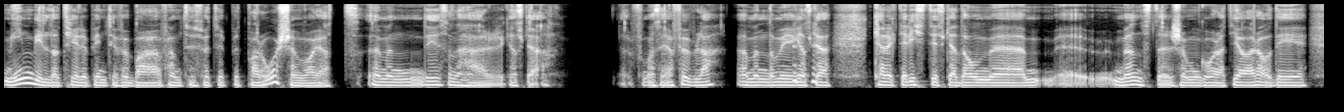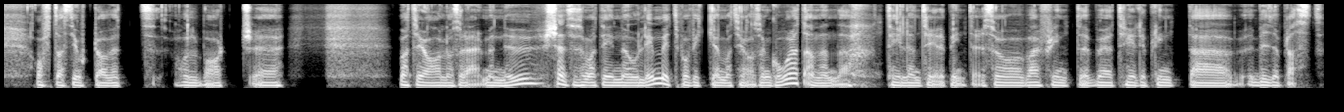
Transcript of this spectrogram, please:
min bild av 3D-printing för bara fram till för typ ett par år sedan var ju att men det är sådana här ganska, får man säga fula? Ja, men de är ju ganska karaktäristiska, de eh, eh, mönster som går att göra och det är oftast gjort av ett hållbart eh, material och sådär. Men nu känns det som att det är no limit på vilka material som går att använda till en 3D-printer. Så varför inte börja 3D-printa bioplast?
